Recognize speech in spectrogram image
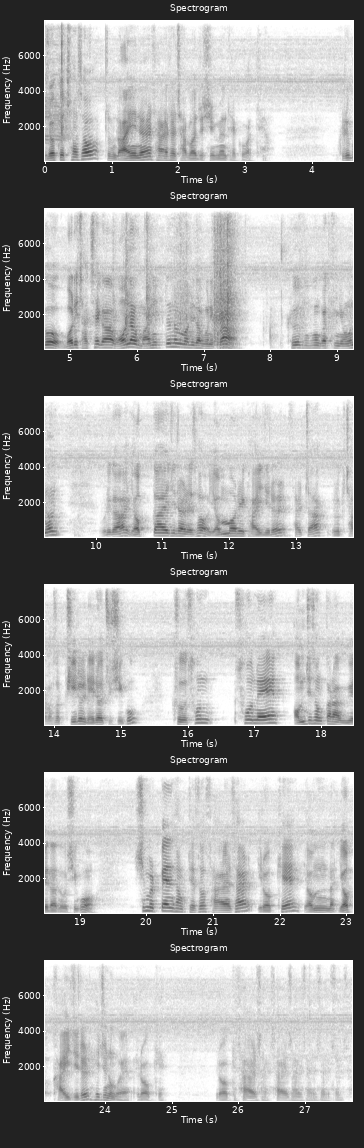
이렇게 쳐서 좀 라인을 살살 잡아 주시면 될 것 같아요. 그리고 머리 자체가 워낙 많이 뜨는 머리다 보니까 그 부분 같은 경우는 우리가 옆 가이지라 해서 옆머리 가이지를 살짝 이렇게 잡아서 귀를 내려 주시고 그 손 손에 엄지손가락 위에다 놓으시고 힘을 뺀 상태에서 살살 이렇게 옆, 옆 가이지를 해주는 거예요. 이렇게. 이렇게 살살 살살 살살 살살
